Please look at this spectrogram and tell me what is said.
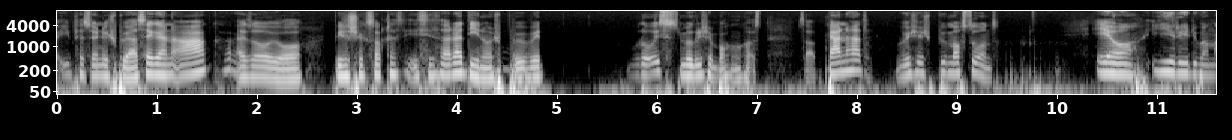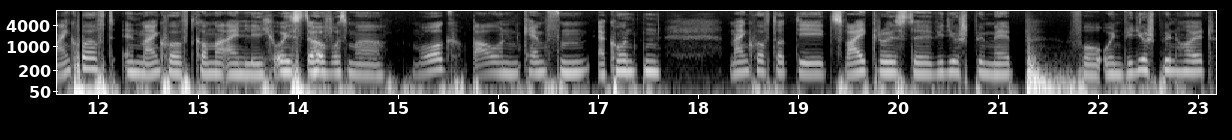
Ich persönlich spiele auch sehr gerne Ark. Also ja, wie du schon gesagt hast, es ist halt ein Dino-Spiel, mit- wo du alles Mögliche machen kannst. So, Bernhard, welches Spiel machst du uns? Ja, ich rede über Minecraft. In Minecraft kann man eigentlich alles da, was man mag, bauen, kämpfen, erkunden. Minecraft hat die zweitgrößte Videospiel-Map von allen Videospielen halt,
